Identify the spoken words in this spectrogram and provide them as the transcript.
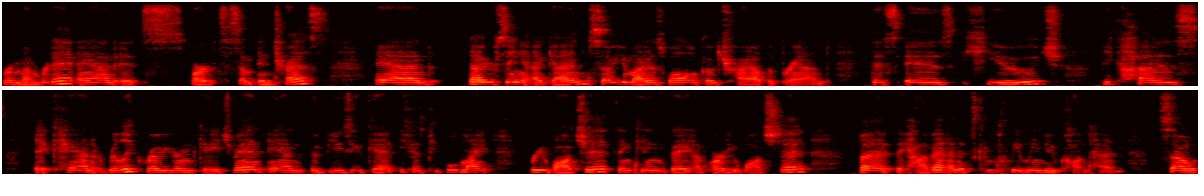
remembered it and it sparked some interest. And now you're seeing it again so you might as well go try out the brand. This is huge because it can really grow your engagement and the views you get because people might rewatch it thinking they have already watched it, but they haven't and it's completely new content. So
